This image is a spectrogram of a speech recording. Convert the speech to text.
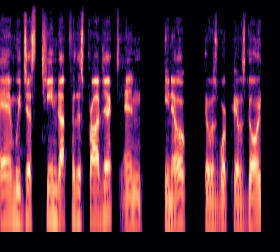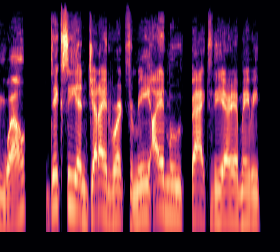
and we just teamed up for this project. And you know, it was work. It was going well. Dixie and Jedi had worked for me. I had moved back to the area maybe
